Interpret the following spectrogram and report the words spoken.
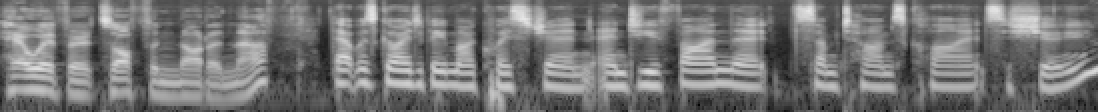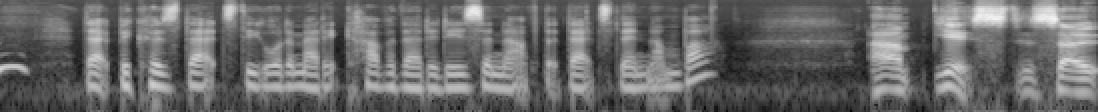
However, it's often not enough. That was going to be my question. And do you find that sometimes clients assume that because that's the automatic cover that it is enough that that's their number? Um, yes, so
